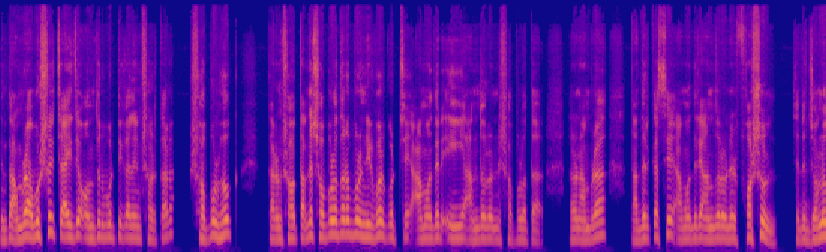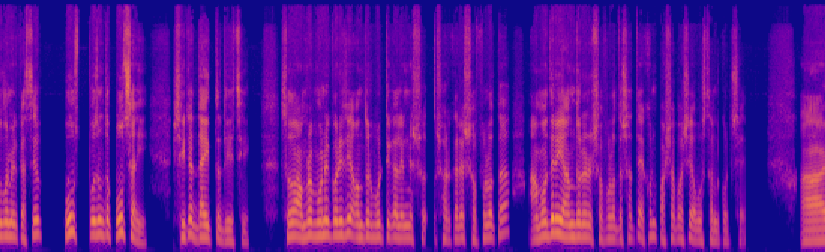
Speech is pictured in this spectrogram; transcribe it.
কিন্তু আমরা অবশ্যই চাই যে অন্তর্বর্তীকালীন সরকার সফল হোক। কারণ তাদের সফলতার উপর নির্ভর করছে আমাদের এই আন্দোলনের সফলতা। কারণ আমরা তাদের কাছে আমাদের আন্দোলনের ফসল যাতে জনগণের কাছে পর্যন্ত পৌঁছাই সেটার দায়িত্ব দিয়েছি। সো আমরা মনে করি যে অন্তর্বর্তীকালীন সরকারের সফলতা আমাদের এই আন্দোলনের সফলতার সাথে এখন পাশাপাশি অবস্থান করছে। আর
